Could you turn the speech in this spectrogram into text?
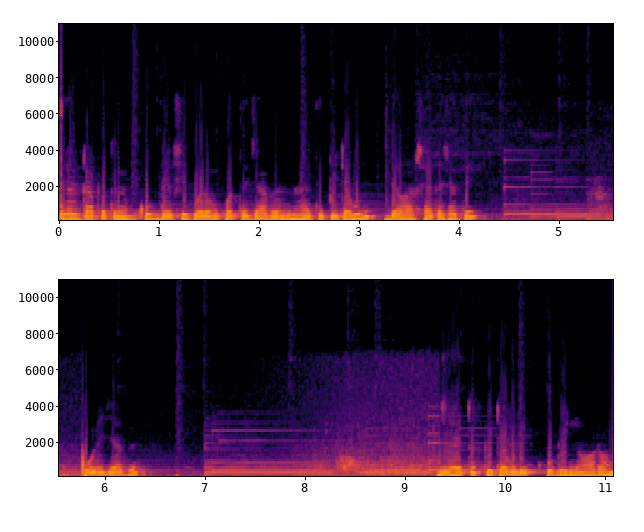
তেলটা প্রথমে খুব বেশি গরম করতে যাবেন না, এতে পিঠাগুলি দেওয়ার সাথে সাথে পড়ে যাবে। যেহেতু পিঠাগুলি খুবই নরম।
